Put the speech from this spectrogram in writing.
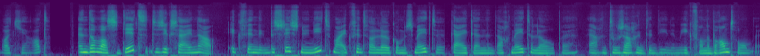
wat je had. En dan was dit. Dus ik zei, nou, ik vind ik beslis nu niet, maar ik vind het wel leuk om eens mee te kijken en een dag mee te lopen. Ja, en toen zag ik de dynamiek van de brandwonden.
